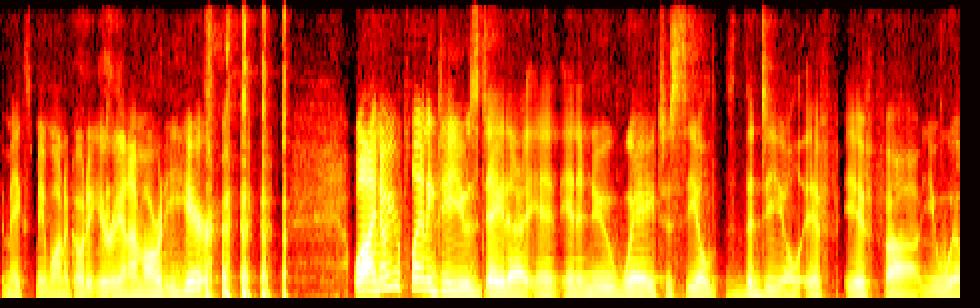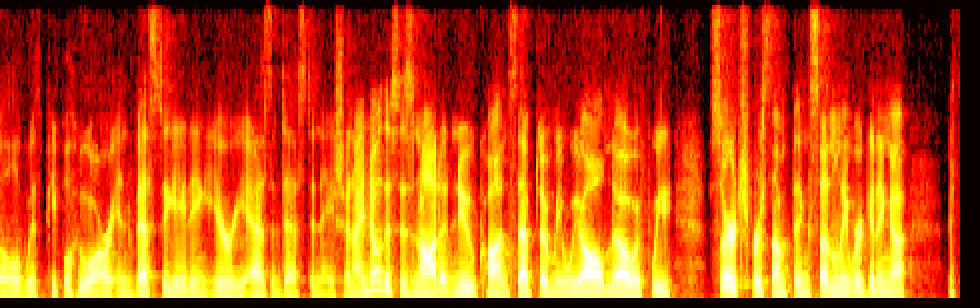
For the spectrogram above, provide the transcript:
It makes me want to go to Erie, and I'm already here. well, I know you're planning to use data in, in a new way to seal the deal, if, if uh, you will, with people who are investigating Erie as a destination. I know this is not a new concept. I mean, we all know if we search for something, suddenly we're getting a it's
